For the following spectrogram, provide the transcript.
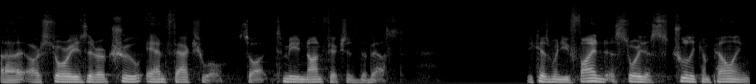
uh, are stories that are true and factual. So uh, to me, nonfiction is the best. Because when you find a story that's truly compelling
